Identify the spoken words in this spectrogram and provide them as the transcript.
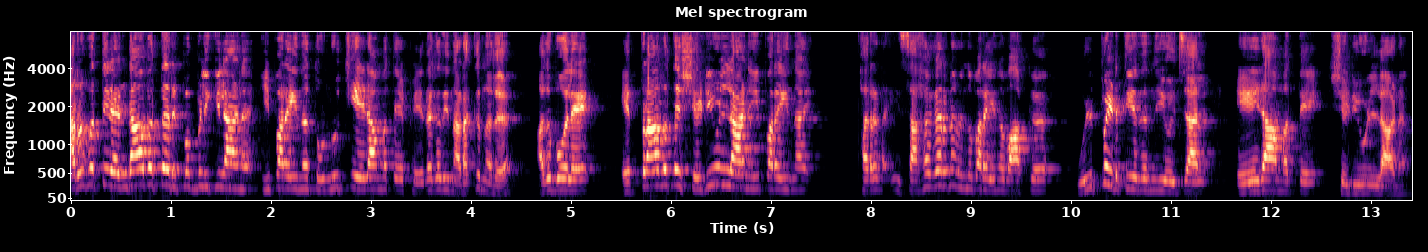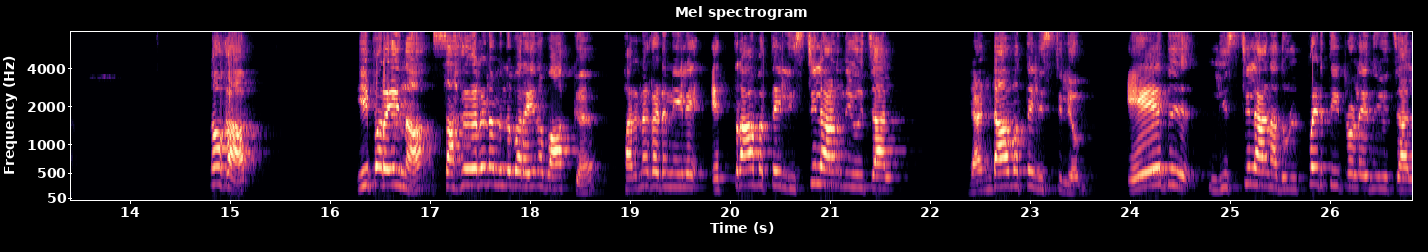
അറുപത്തിരണ്ടാമത്തെ റിപ്പബ്ലിക്കിലാണ് ഈ പറയുന്ന തൊണ്ണൂറ്റി ഏഴാമത്തെ ഭേദഗതി നടക്കുന്നത്. അതുപോലെ എത്രാമത്തെ ഷെഡ്യൂളിലാണ് ഈ പറയുന്ന ഭരണ സഹകരണം എന്ന് പറയുന്ന വാക്ക് ഉൾപ്പെടുത്തിയതെന്ന് ചോദിച്ചാൽ ഏഴാമത്തെ ഷെഡ്യൂളിലാണ്. നോക്കാം. ഈ പറയുന്ന സഹകരണം എന്ന് പറയുന്ന വാക്ക് ഭരണഘടനയിലെ എത്രാമത്തെ ലിസ്റ്റിലാണെന്ന് ചോദിച്ചാൽ രണ്ടാമത്തെ ലിസ്റ്റിലും ഏത് ലിസ്റ്റിലാണ് അത് ഉൾപ്പെടുത്തിയിട്ടുള്ളതെന്ന് ചോദിച്ചാൽ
